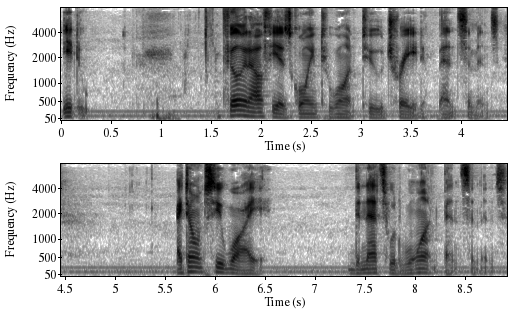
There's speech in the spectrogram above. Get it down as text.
It Philadelphia is going to want to trade Ben Simmons. I don't see why the Nets would want Ben Simmons.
